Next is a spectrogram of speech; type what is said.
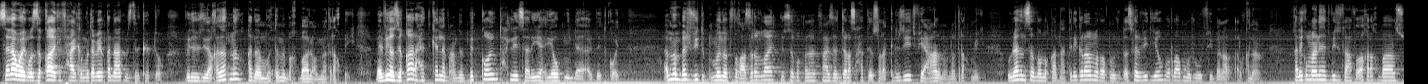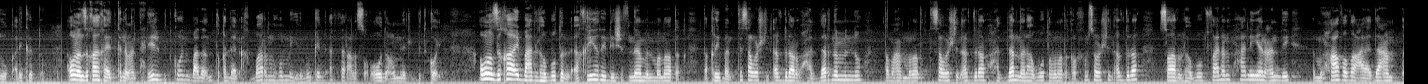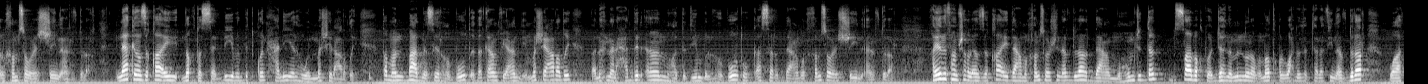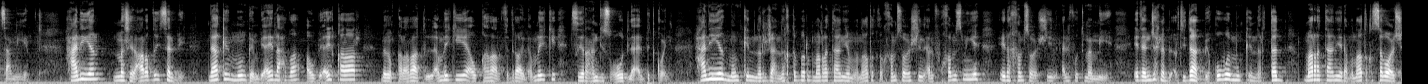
السلام عليكم أصدقائي كيف حالكم؟ متابعين قناة Mister Crypto. فيديو جديد على قناتنا قناة مهتمة بأخبار العملات الرقمية بالفيديو أصدقائي راح نتكلم عن البيتكوين وتحليل سريع يومي للبيتكوين. ما نبلش فيديو بتمنى تضغط على زر ال like تسوي بالقناة وتفعل زر الجرس حتى يوصلك كل جديد في عالم العملات الرقمية ولا تنسى انضم لقناتنا على التليجرام الرابط موجود أسفل الفيديو والرابط موجود في banner القناة. خليكم معنا هذا الفيديو تعرفوا آخر أخبار سوق الكريبتو. اولا أصدقائي خلينا نتكلم عن تحليل البيتكوين بعد أن ننتقل للاخبار المهمة اللي ممكن تأثر على صعود عملة البيتكوين. أولا أصدقائي بعد الهبوط الأخير اللي شفناه من مناطق تقريبا تسعة وعشرين ألف دولار وحذرنا منه. طبعا مناطق تسعة وعشرين ألف دولار وحذرنا الهبوط لمناطق الخمسة وعشرين ألف دولار صار الهبوط فعلا وحاليا عندي محافظة على دعم الخمسة وعشرين ألف دولار. لكن أصدقائي النقطة السلبية بالبيتكوين حاليا هو المشي العرضي. طبعا بعد ما يصير هبوط إذا كان في عندي مشي عرضي فنحن لحد الآن مهددين بالهبوط وكسر دعم الخمسة وعشرين ألف دولار. خلينا نفهم شغلة أصدقائي دعم الخمسة وعشرين ألف دولار دعم مهم جدا. بالسابق توجهنا منه لمناطق الواحد وثلاثين ألف دولار وتسعمية. حاليا المشي العرضي سلبي لكن ممكن بأي لحظة أو بأي قرار من القرارات الأمريكية أو قرار الفدرالي الأمريكي يصير عندي صعود للبيتكوين. حاليا ممكن نرجع نختبر مرة تانية مناطق ألف وخمسمية إلى خمسة وعشرين ألف وثمانمية. إذا نجحنا بالارتداد بقوة ممكن نرتد مرة تانية لمناطق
